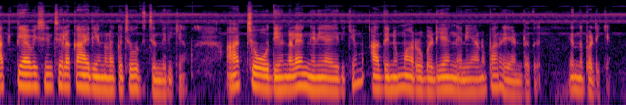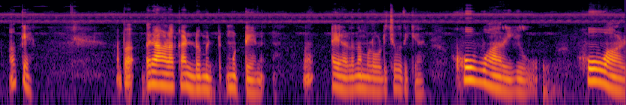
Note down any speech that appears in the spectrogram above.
അത്യാവശ്യം ചില കാര്യങ്ങളൊക്കെ ചോദിച്ചെന്നിരിക്കാം. ആ ചോദ്യങ്ങൾ എങ്ങനെയായിരിക്കും? അതിന് മറുപടി എങ്ങനെയാണ് പറയേണ്ടത് എന്ന് പഠിക്കാം. ഓക്കെ? അപ്പോൾ ഒരാളെ കണ്ടുമുട്ട് മുട്ടയാണ് അയാൾ നമ്മളോട് ചോദിക്കുക who are you who are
